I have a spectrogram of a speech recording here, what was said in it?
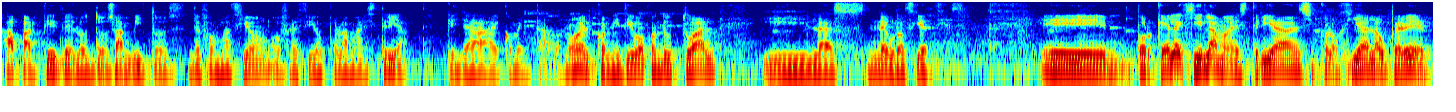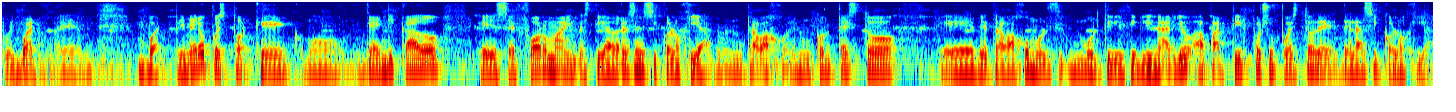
a partir de los dos ámbitos de formación ofrecidos por la maestría que ya he comentado, ¿no? el cognitivo conductual y las neurociencias. Eh, ¿Por qué elegir la maestría en psicología en la UPB? Pues bueno, bueno primero pues porque como ya he indicado eh, se forma investigadores en psicología, en un trabajo, en un contexto de trabajo multidisciplinario a partir por supuesto de, la psicología.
